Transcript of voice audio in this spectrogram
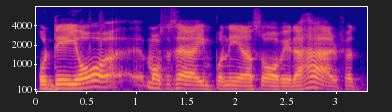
Och det jag måste säga imponeras av i det här, för att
